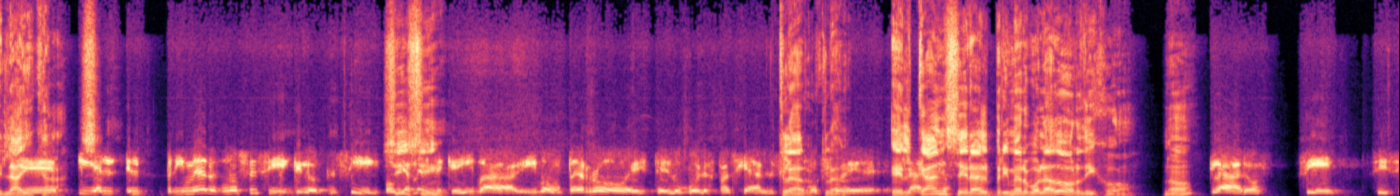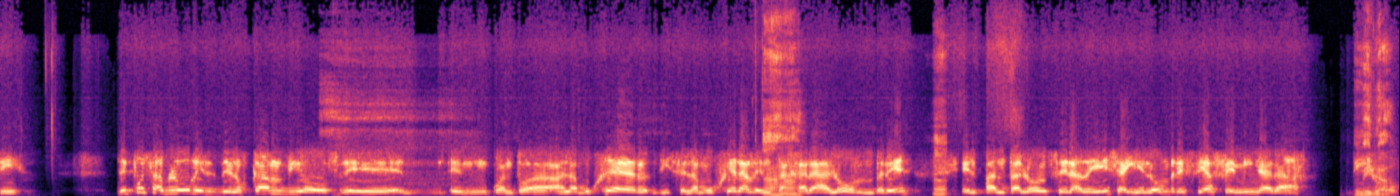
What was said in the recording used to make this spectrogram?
Eh, laica. Eh, y el, el, primer, no sé si que lo, sí, obviamente que iba iba un perro este, en un vuelo espacial. Claro, claro. El Can será el primer volador, dijo, ¿no? Claro, sí, sí, sí. Después habló de, de los cambios eh, en cuanto a, la mujer, dice, la mujer aventajará al hombre, ah. el pantalón será de ella y el hombre se afeminará. Mira,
